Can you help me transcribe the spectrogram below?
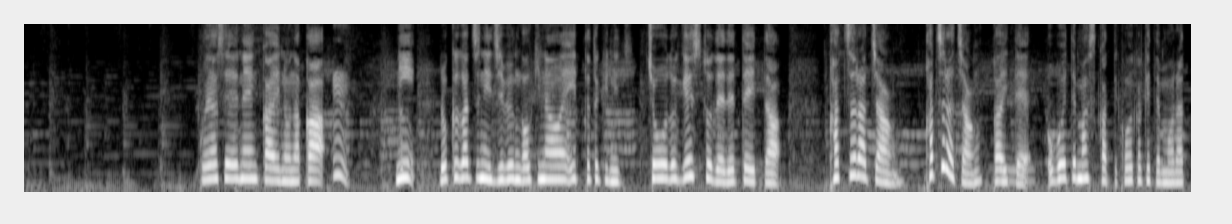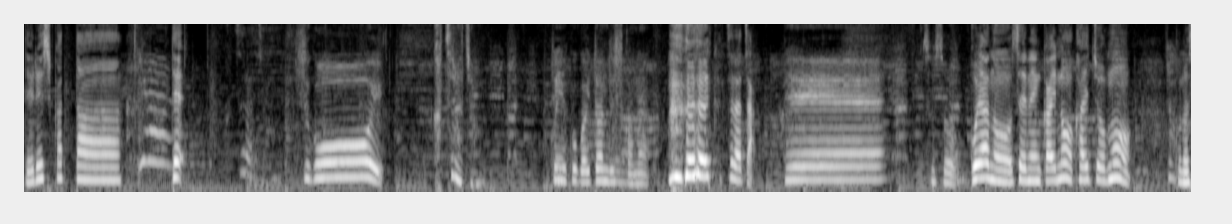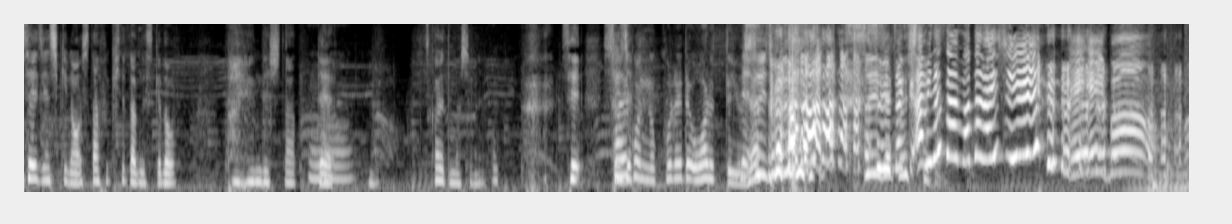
小屋青年会の中うん。に6月に自分が沖縄へ行った時にちょうどゲストで出ていた桂ちゃん桂ちゃんがいて覚えてますか？って声かけてもらって嬉しかった。ですごーい。っ桂ちゃん？ていう子がいたんですかね。桂ちゃん。へえそうそう。小屋の青年会の会長もこの成人式のスタッフ来てたんですけど大変でしたって疲れてましたね。せ最後のこれで終わるっていうね。衰弱。衰弱。あ皆さんまた来週。えいえいぼー。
